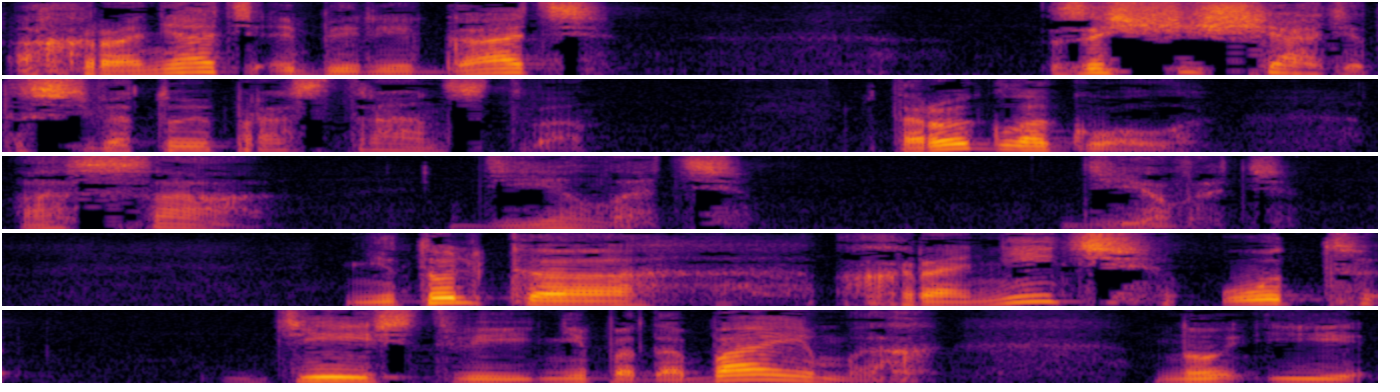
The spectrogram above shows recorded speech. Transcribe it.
Охранять, оберегать, защищать это святое пространство. Второй глагол. Оса. Делать делать. Не только хранить от действий неподобаемых, но и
